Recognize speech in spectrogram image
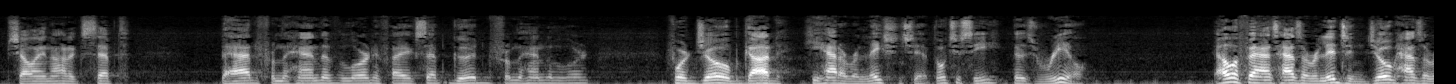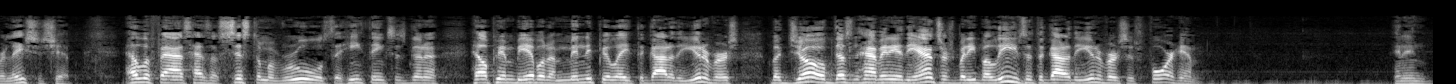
Shall I not accept bad from the hand of the Lord if I accept good from the hand of the Lord? For Job, God, he had a relationship. Don't you see? It was real. Eliphaz has a religion. Job has a relationship. Eliphaz has a system of rules that he thinks is going to help him be able to manipulate the God of the universe. But Job doesn't have any of the answers, but he believes that the God of the universe is for him. And in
